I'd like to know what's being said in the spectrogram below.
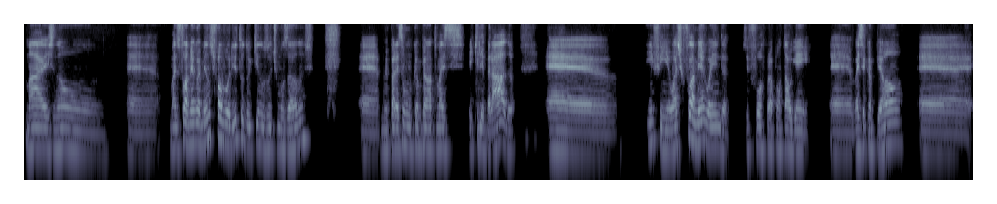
mas não. É, mas o Flamengo é menos favorito do que nos últimos anos. É, me parece um campeonato mais equilibrado. É... Enfim, eu acho que o Flamengo ainda, se for para apontar alguém, é... vai ser campeão. É...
